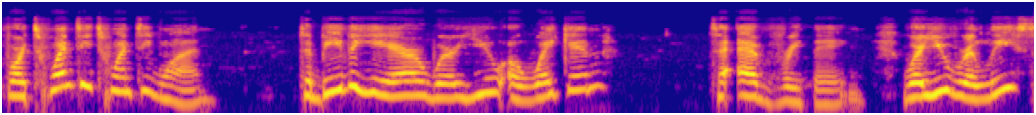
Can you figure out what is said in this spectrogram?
for 2021 to be the year where you awaken to everything, where you release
